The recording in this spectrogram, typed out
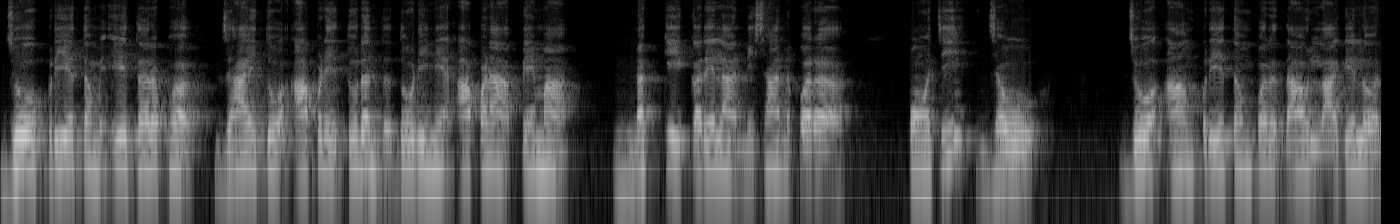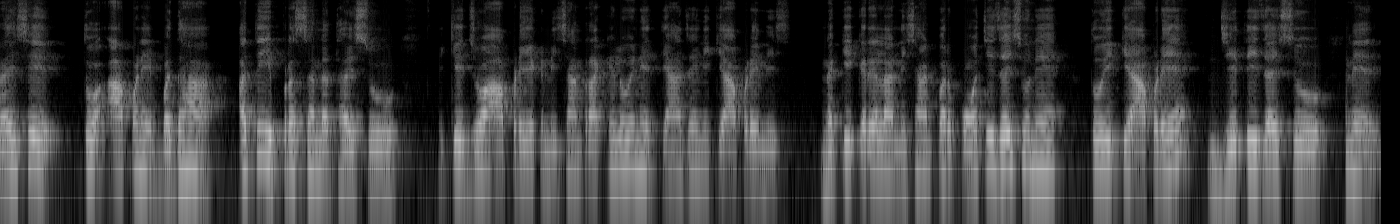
જો પ્રિયતમ એ તરફ જાય તો આપણે તુરંત દોડીને આપણા પેમાં નક્કી કરેલા નિશાન પર પહોંચી જવું. જો આમ પ્રિયતમ પર દાવ લાગેલો રહેશે, તો આપણે બધા અતિ પ્રસન્ન થઈશું. કે જો આપણે એક નિશાન રાખેલું હોય ને, ત્યાં જઈને કે આપણે નક્કી કરેલા નિશાન પર પહોંચી જઈશું ને, તો એ કે આપણે જીતી જઈશું. અને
